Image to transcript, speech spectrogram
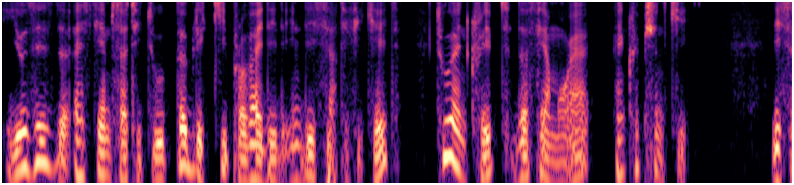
uses the STM32 public key provided in this certificate to encrypt the firmware encryption key. This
